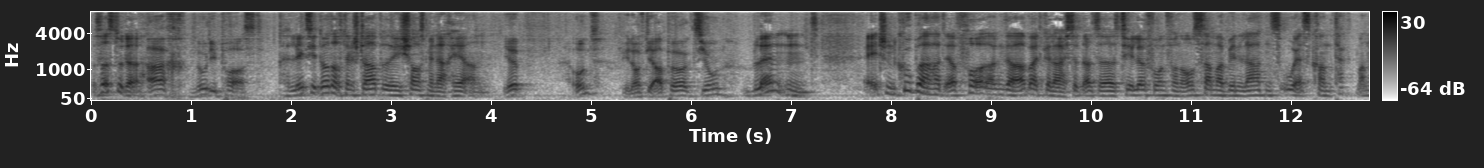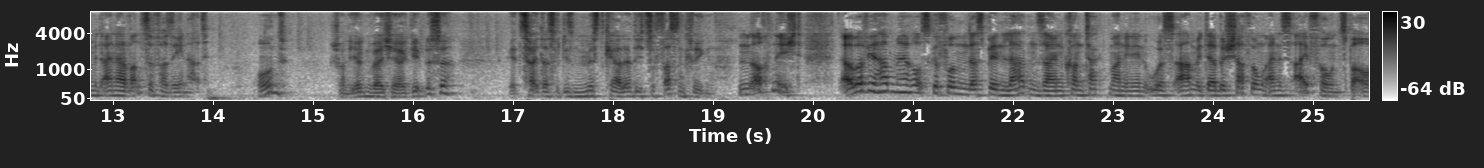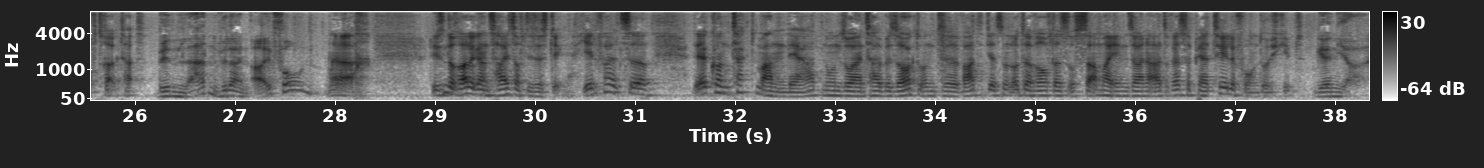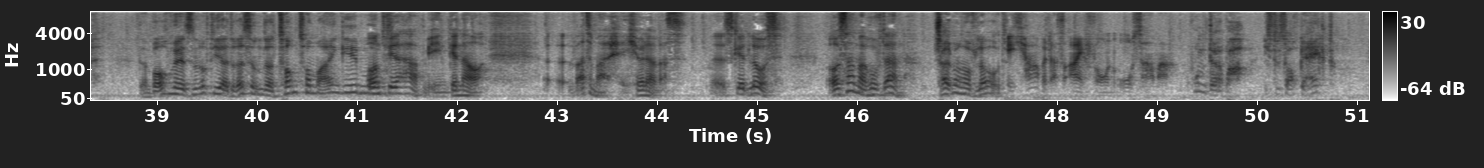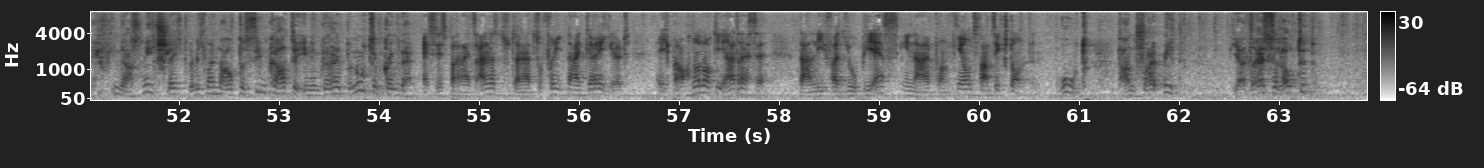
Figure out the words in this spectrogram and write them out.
Was hast du da? Ach, nur die Post. Leg sie dort auf den Stapel, ich schaue es mir nachher an. Yep. Und? Wie läuft die Abhöraktion? Blendend. Agent Cooper hat hervorragende Arbeit geleistet, als er das Telefon von Osama Bin Ladens US-Kontaktmann mit einer Wanze versehen hat. Und? Schon irgendwelche Ergebnisse? Wird Zeit, dass wir diesen Mistkerl endlich zu fassen kriegen. Noch nicht. Aber wir haben herausgefunden, dass Bin Laden seinen Kontaktmann in den USA mit der Beschaffung eines iPhones beauftragt hat. Bin Laden will ein iPhone? Ach, die sind doch alle ganz heiß auf dieses Ding. Jedenfalls, äh, der Kontaktmann, der hat nun so ein Teil besorgt und äh, wartet jetzt nur noch darauf, dass Osama ihm seine Adresse per Telefon durchgibt. Genial. Dann brauchen wir jetzt nur noch die Adresse unter TomTom eingeben Und wir haben ihn, genau. Äh, warte mal, ich höre da was. Es geht los. Osama ruft an. Schalt mal auf laut. Ich habe das iPhone, Osama. Wunderbar. Ist es auch gehackt? Ich finde das nicht schlecht, wenn ich meine alte SIM-Karte in dem Gerät benutzen könnte. Es ist bereits alles zu deiner Zufriedenheit geregelt. Ich brauche nur noch die Adresse. Dann liefert UPS innerhalb von 24 Stunden. Gut, dann schreib mit. Die Adresse lautet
